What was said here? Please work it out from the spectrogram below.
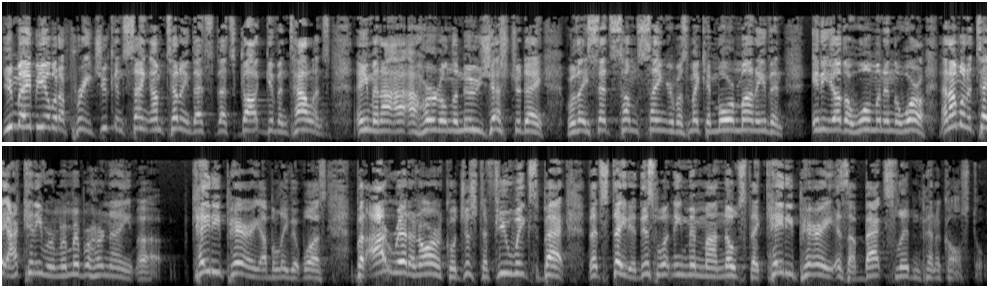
You may be able to preach. You can sing. I'm telling you, that's, that's God-given talents. Amen. I, I heard on the news yesterday where they said some singer was making more money than any other woman in the world. And I'm going to tell you, I can't even remember her name. Uh, Katy Perry, I believe it was. But I read an article just a few weeks back that stated, this wasn't even in my notes, that Katy Perry is a backslidden Pentecostal.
